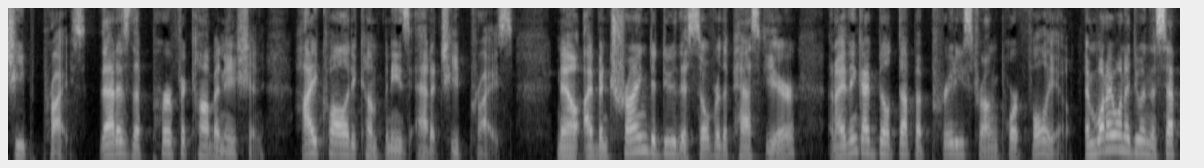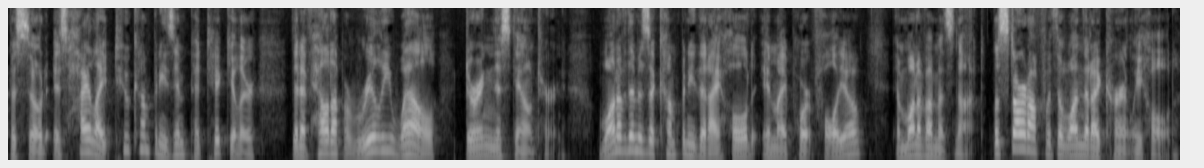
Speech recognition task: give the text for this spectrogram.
cheap price. That is the perfect combination. High quality companies at a cheap price. Now, I've been trying to do this over the past year, and I think I've built up a pretty strong portfolio. And what I want to do in this episode is highlight two companies in particular that have held up really well during this downturn. One of them is a company that I hold in my portfolio, and one of them is not. Let's start off with the one that I currently hold.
